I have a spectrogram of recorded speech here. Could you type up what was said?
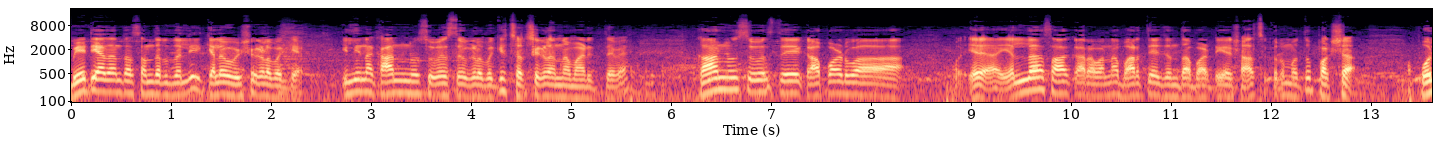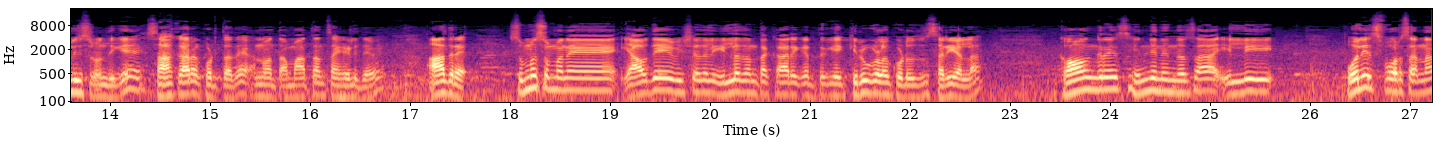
ಭೇಟಿಯಾದಂಥ ಸಂದರ್ಭದಲ್ಲಿ ಕೆಲವು ವಿಷಯಗಳ ಬಗ್ಗೆ, ಇಲ್ಲಿನ ಕಾನೂನು ಸುವ್ಯವಸ್ಥೆಗಳ ಬಗ್ಗೆ ಚರ್ಚೆಗಳನ್ನು ಮಾಡಿರ್ತೇವೆ. ಕಾನೂನು ಸುವ್ಯವಸ್ಥೆ ಕಾಪಾಡುವ ಎಲ್ಲ ಸಹಕಾರವನ್ನು ಭಾರತೀಯ ಜನತಾ ಪಾರ್ಟಿಯ ಶಾಸಕರು ಮತ್ತು ಪಕ್ಷ ಪೊಲೀಸರೊಂದಿಗೆ ಸಹಕಾರ ಕೊಡ್ತದೆ ಅನ್ನುವಂಥ ಮಾತನ್ನು ಸಹ ಹೇಳಿದ್ದೇವೆ. ಆದರೆ, ಸುಮ್ಮ ಸುಮ್ಮನೆ ಯಾವುದೇ ವಿಷಯದಲ್ಲಿ ಇಲ್ಲದಂಥ ಕಾರ್ಯಕರ್ತರಿಗೆ ಕಿರುಕುಳ ಕೊಡುವುದು ಸರಿಯಲ್ಲ. ಕಾಂಗ್ರೆಸ್ ಹಿಂದಿನಿಂದ ಸಹ ಇಲ್ಲಿ ಪೊಲೀಸ್ ಫೋರ್ಸನ್ನು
